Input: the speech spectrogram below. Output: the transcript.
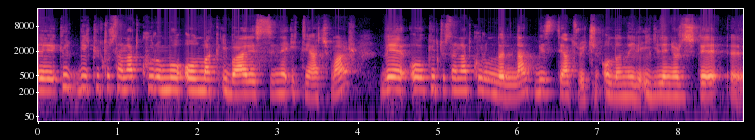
E, bir kültür sanat kurumu olmak ibaresine ihtiyaç var. Ve o kültür sanat kurumlarından biz tiyatro için olanıyla ilgileniyoruz işte e,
